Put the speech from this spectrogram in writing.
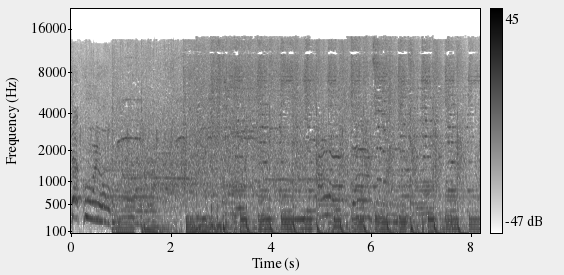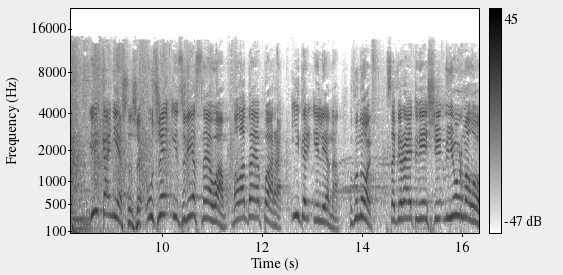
такую конечно же, уже известная вам молодая пара Игорь и Лена вновь собирает вещи в Юрмалу.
